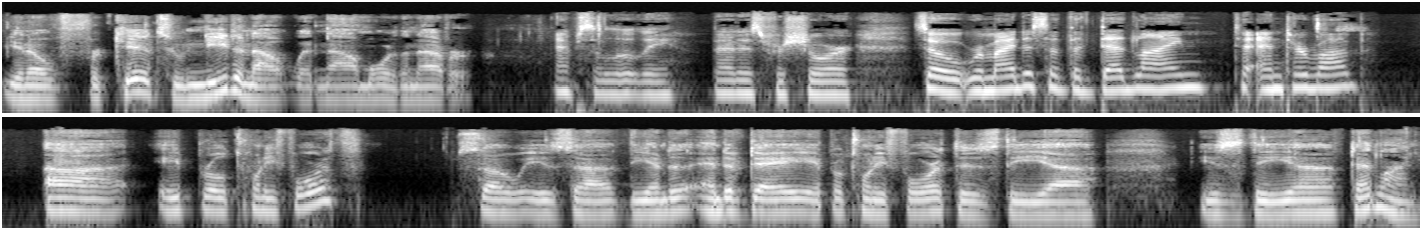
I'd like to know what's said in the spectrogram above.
you know for kids who need an outlet now more than ever Absolutely. That is for sure. So remind us of the deadline to enter, Bob. Uh, April 24th. So is uh, the end of end of day. April 24th is the uh, is the uh, deadline.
